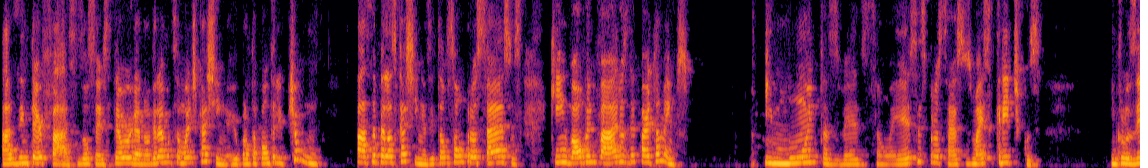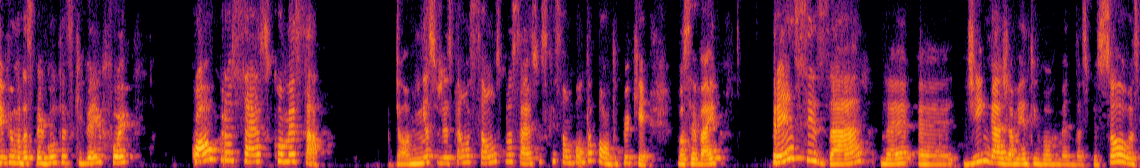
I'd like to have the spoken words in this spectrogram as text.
as interfaces, ou seja, você tem um organograma que são um monte de caixinha, e o ponta a ponta ele tchum, passa pelas caixinhas. Então, são processos que envolvem vários departamentos. E muitas vezes são esses processos mais críticos Inclusive, uma das perguntas que veio foi qual processo começar? Então, a minha sugestão são os processos que são ponta a ponta, porque você vai precisar né, é, de engajamento e envolvimento das pessoas,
